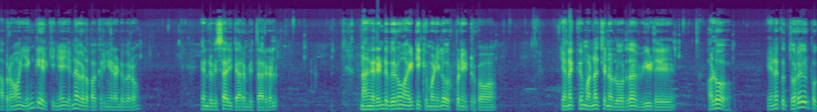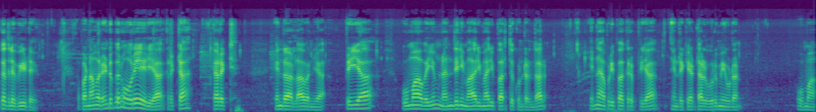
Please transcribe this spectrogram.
அப்புறம் எங்கே இருக்கீங்க? என்ன வேலை பார்க்குறீங்க ரெண்டு பேரும்? என்று விசாரிக்க ஆரம்பித்தார்கள். நாங்கள் ரெண்டு பேரும் ஐடி கம்பெனியில் ஒர்க் பண்ணிகிட்ருக்கோம் எனக்கு மன்னச்சநல்லூர் தான் வீடு. ஹலோ எனக்கு துறையூர் பக்கத்தில் வீடு. அப்போ நம்ம ரெண்டு பேரும் ஒரே ஏரியா கரெக்டாக கரெக்ட் என்றார் லாவண்யா. பிரியா உமாவையும் நந்தினி மாறி மாறி பார்த்து கொண்டிருந்தாள். என்ன அப்படி பார்க்குற பிரியா? என்று கேட்டால் உரிமையுடன். உமா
